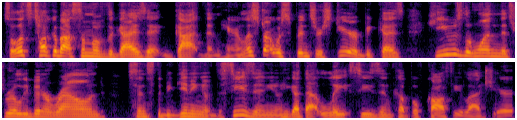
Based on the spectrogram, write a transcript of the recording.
So let's talk about some of the guys that got them here. And let's start with Spencer Steer because he was the one that's really been around since the beginning of the season. You know, he got that late season cup of coffee last year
